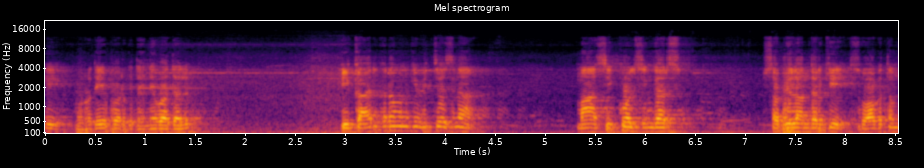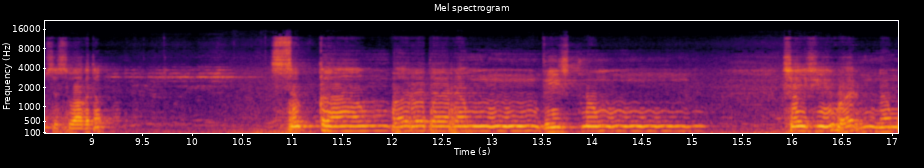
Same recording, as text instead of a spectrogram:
హృదయపూర్వక ధన్యవాదాలు. ఈ కార్యక్రమానికి విచ్చేసిన మా సిక్కోల్ సింగర్స్ సభ్యులందరికీ స్వాగతం సుస్వాగతం. శుక్లాంబరధరం విష్ణు శశివర్ణం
